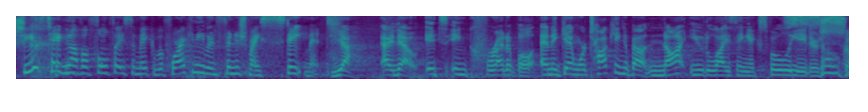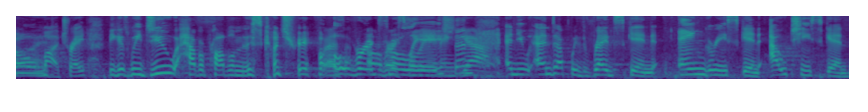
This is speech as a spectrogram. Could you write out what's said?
she is taking off a full face of makeup before I can even finish my statement. Yeah, I know. It's incredible. And again, we're talking about not utilizing exfoliators so, so much, right? Because we do have a problem in this country of over exfoliation. Yeah. And you end up with red skin, angry skin, ouchy skin.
